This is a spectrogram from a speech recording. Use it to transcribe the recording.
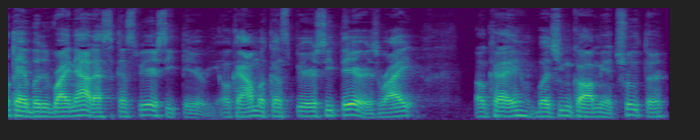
Okay, but right now that's a conspiracy theory. Okay, I'm a conspiracy theorist, right? Okay, but you can call me a truther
